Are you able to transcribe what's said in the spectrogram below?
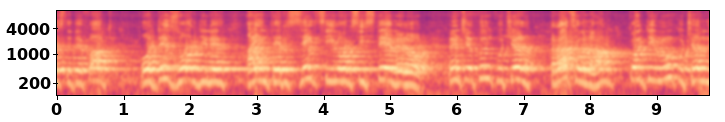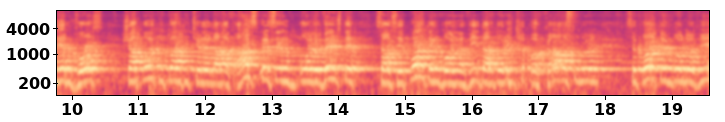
Este de fapt o dezordine a intersecțiilor sistemelor, începând cu cel rațional, continuând cu cel nervos și apoi cu toate celelalte. Astfel se îmbolnăvește sau se poate îmbolnăvi datorită păcatului, se poate îmbolnăvi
